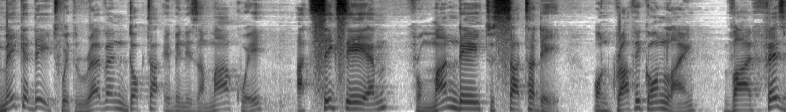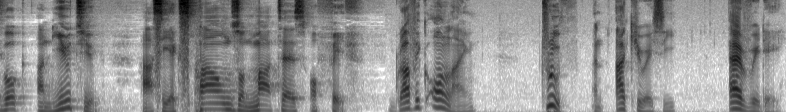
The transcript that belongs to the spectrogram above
Make a date with Reverend Dr. Ebenezer Markwei at 6 a.m. from Monday to Saturday on Graphic Online via Facebook and YouTube as he expounds on matters of faith. Graphic Online, truth and accuracy every day.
